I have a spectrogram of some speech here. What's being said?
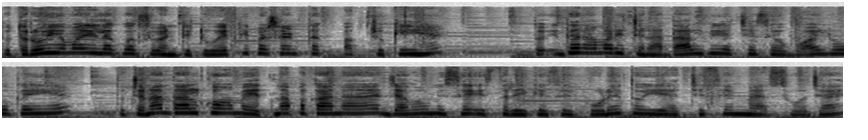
तो तरोई हमारी लगभग सेवेंटी टू एट्टी परसेंट तक पक चुकी है। तो इधर हमारी चना दाल भी अच्छे से बॉईल हो गई है। तो चना दाल को हमें इतना पकाना है, जब हम इसे इस तरीके से फोड़े तो ये अच्छे से मैश हो जाए।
